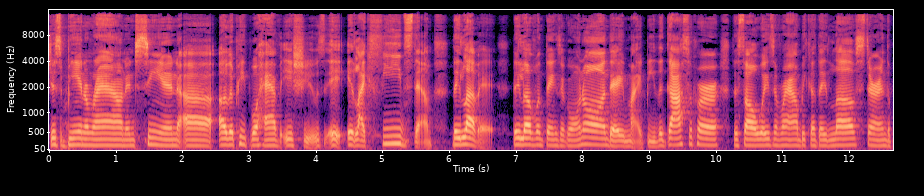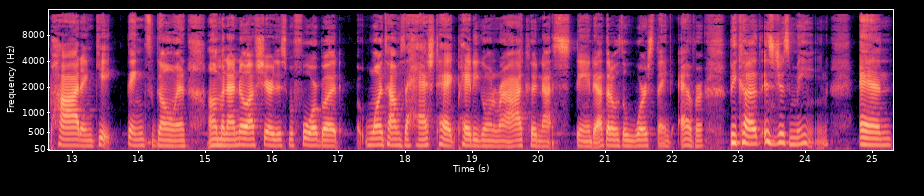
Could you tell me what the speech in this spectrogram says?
just being around and seeing uh, other people have issues. It, it like feeds them. They love it. They love when things are going on. They might be the gossiper that's always around because they love stirring the pot and get things going. Um, and I know I've shared this before, but one time it was the hashtag petty going around. I could not stand it. I thought it was the worst thing ever because it's just mean. And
